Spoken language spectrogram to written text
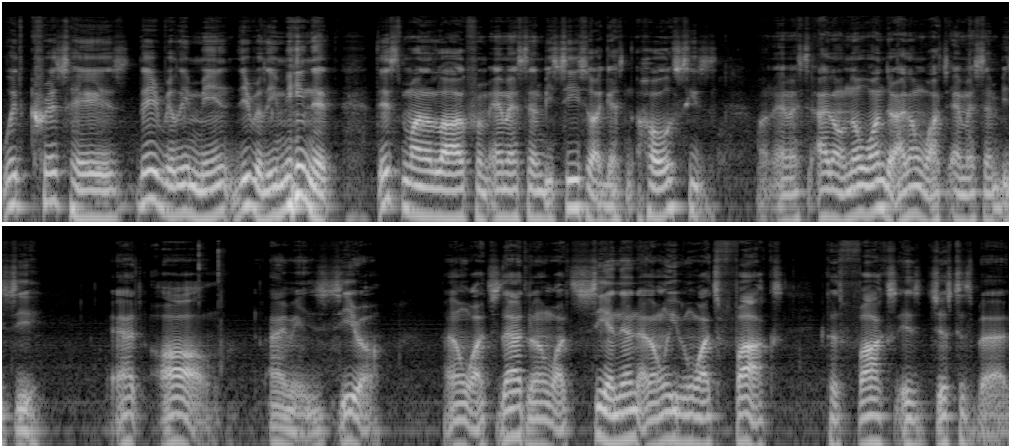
with Chris Hayes, they really mean they really mean it. This monologue from MSNBC, so I guess host, he's on MS. I don't. No wonder I don't watch MSNBC at all. I mean zero. I don't watch that. I don't watch CNN. I don't even watch Fox because Fox is just as bad.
